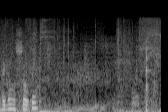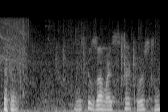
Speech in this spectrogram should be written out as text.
Carregamos soco, hein? Temos que usar mais recursos, né?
